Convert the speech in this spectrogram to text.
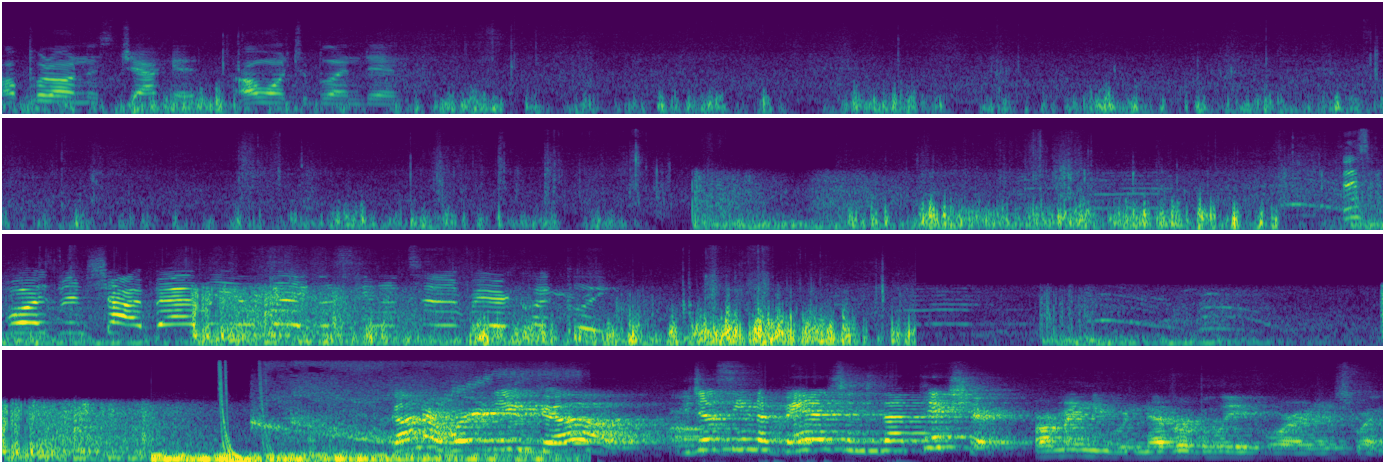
I'll put on this jacket. I want to blend in. Shot badly in the leg. Let's get him to the rear quickly. Gunner, where did you go? You just seemed to vanish into that picture. Armin, you would never believe where I just went,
